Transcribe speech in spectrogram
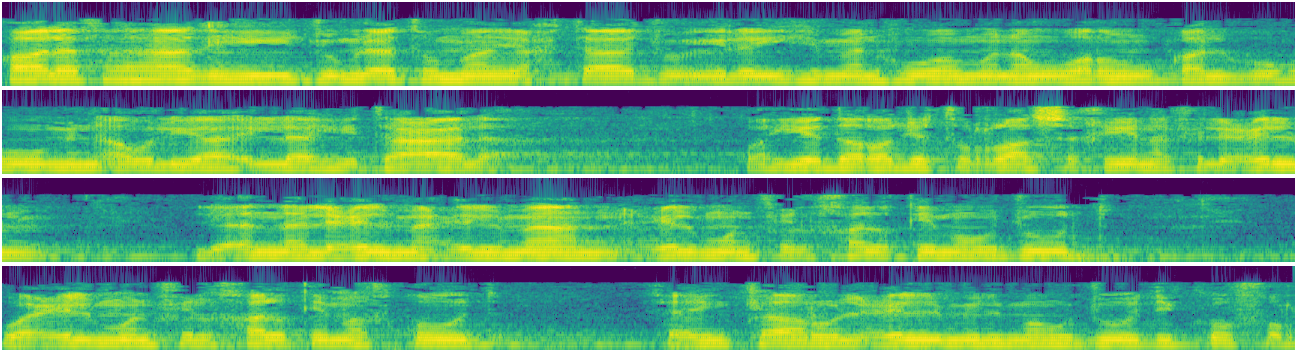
قال فهذه جملة ما يحتاج إليه من هو منور قلبه من أولياء الله تعالى وهي درجة الراسخين في العلم لأن العلم علمان علم في الخلق موجود وعلم في الخلق مفقود فإنكار العلم الموجود كفر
